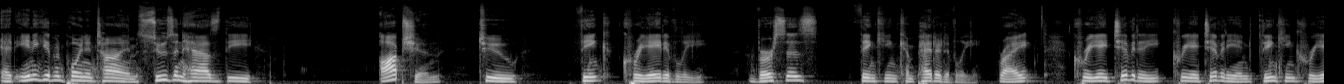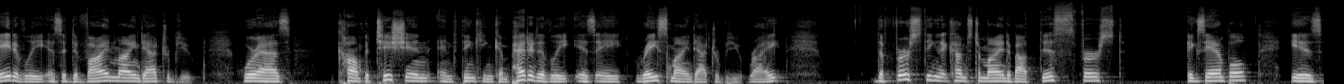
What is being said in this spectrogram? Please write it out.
at any given point in time, Susan has the option to think creatively versus thinking competitively right? Creativity, creativity and thinking creatively is a divine mind attribute, whereas competition and thinking competitively is a race mind attribute, right? The first thing that comes to mind about this first example is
